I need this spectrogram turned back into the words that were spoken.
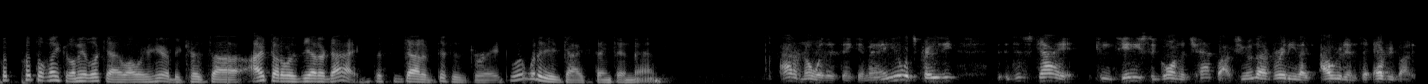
put put the link. Let me look at it while we're here because uh, I thought it was the other guy. This has got to. This is great. What, what are these guys thinking, man? I don't know what they're thinking, man. And you know what's crazy? This guy continues to go on the chat box. You know, I've already like outed him to everybody.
